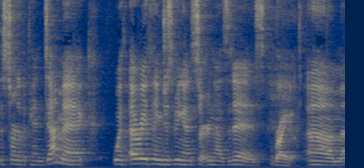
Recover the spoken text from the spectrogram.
the start of the pandemic with everything just being uncertain as it is Right. um,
